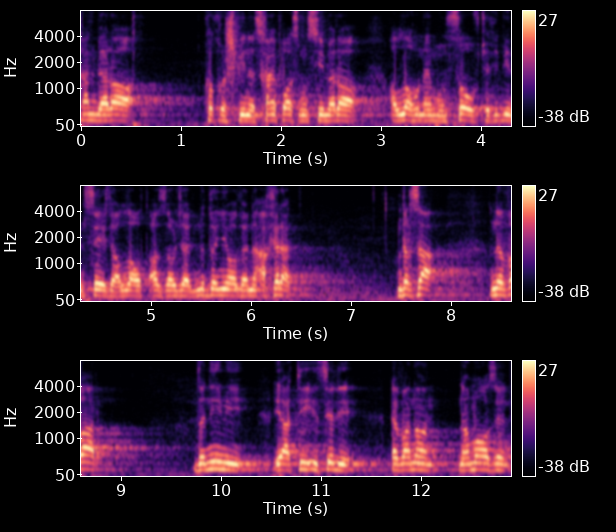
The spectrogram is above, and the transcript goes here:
kanë me ra kokërr shpinës, s'kanë me pas mundësi me ra. Allahu na e mundsoft që t'i bim sejdë Allahut Azza wa Jall në dunja dhe në ahiret. Ndërsa në varr dënimi i atij i cili e vanon namazin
